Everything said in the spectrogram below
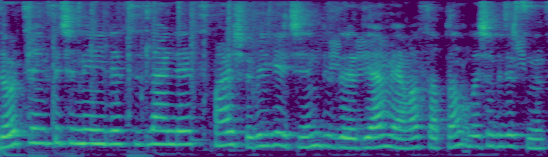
4 renk seçeneğiyle sizlerle sipariş ve bilgi için bizlere DM veya WhatsApp'tan ulaşabilirsiniz.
